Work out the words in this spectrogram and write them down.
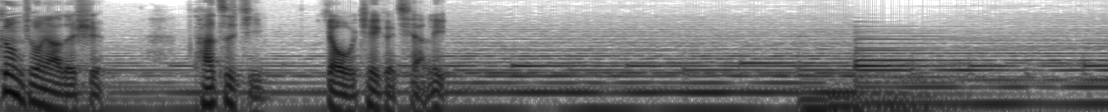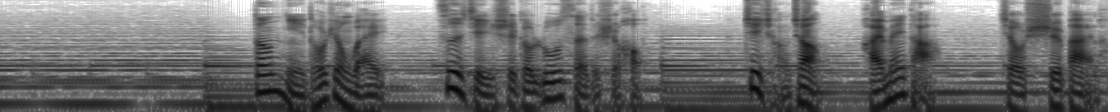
更重要的是，他自己有这个潜力。当你都认为自己是个 loser 的时候，这场仗还没打就失败了。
